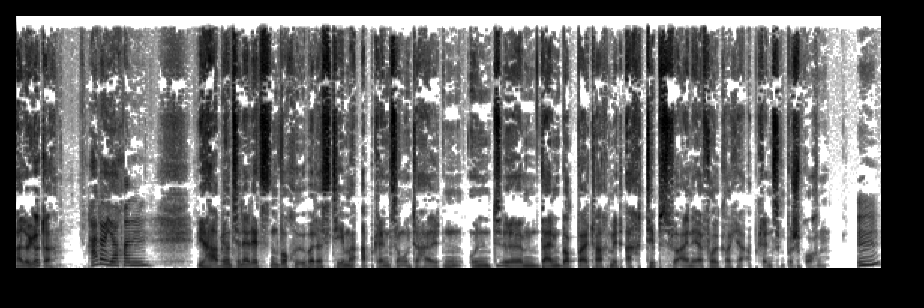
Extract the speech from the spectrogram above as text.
Hallo Jutta. Hallo Jochen. Wir haben uns in der letzten Woche über das Thema Abgrenzung unterhalten und mhm. ähm, deinen Blogbeitrag mit acht Tipps für eine erfolgreiche Abgrenzung besprochen. Mhm.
